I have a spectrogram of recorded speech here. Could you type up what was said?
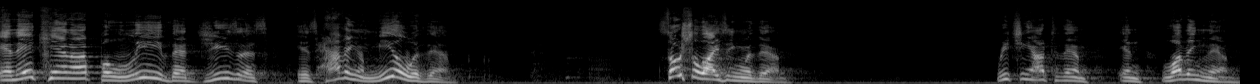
And they cannot believe that Jesus is having a meal with them, socializing with them, reaching out to them and loving them.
